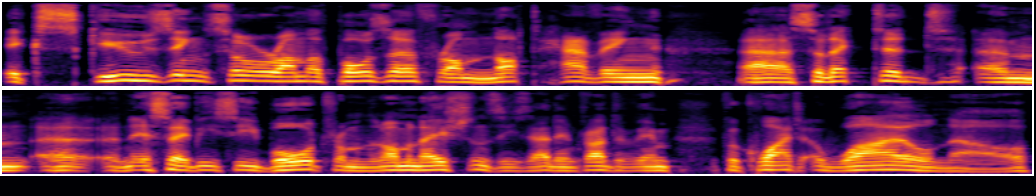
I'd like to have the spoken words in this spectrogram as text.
excusing Cyril Ramaphosa from not having uh, selected um, uh, an SABC board from the nominations he's had in front of him for quite a while now.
